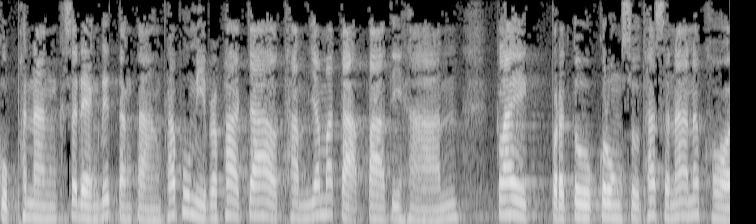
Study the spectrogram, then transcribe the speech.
กุปพนังแสดงฤทธิ์ต่างๆ พระผู้มีพระภาคเจ้าทำยมกะปาฏิหารใกล้ประตูกรุงสุทัศนนคร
